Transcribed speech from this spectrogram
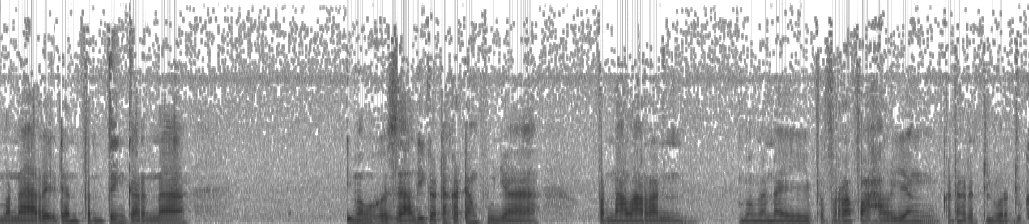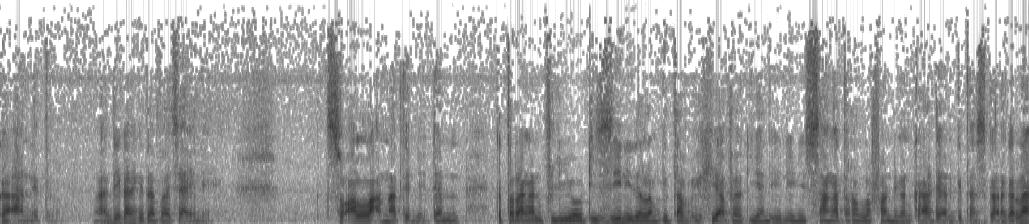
menarik dan penting karena Imam Ghazali kadang-kadang punya penalaran mengenai beberapa hal yang kadang-kadang di luar dugaan itu. Nanti kan kita baca ini soal laknat ini. Dan keterangan beliau di sini dalam kitab Ihya bagian ini ini sangat relevan dengan keadaan kita sekarang. Karena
